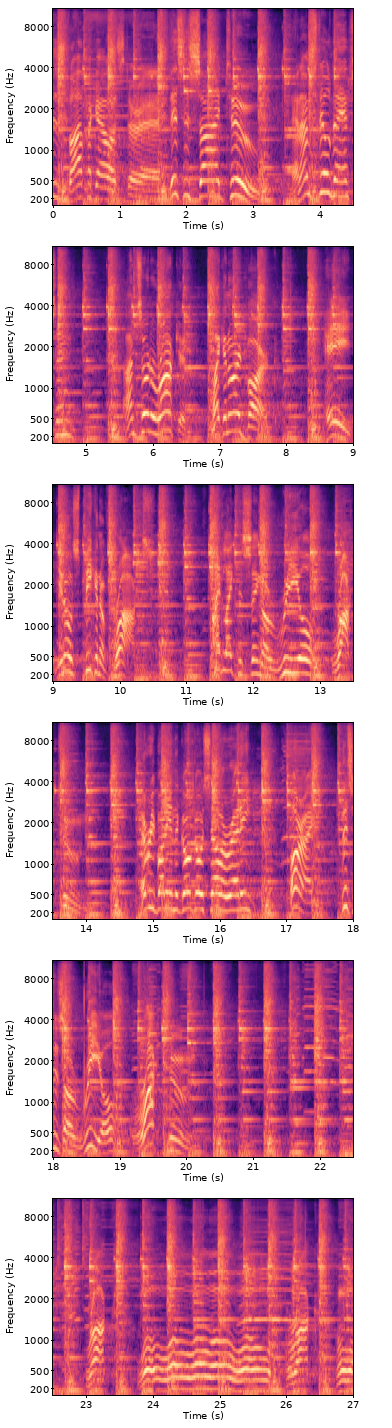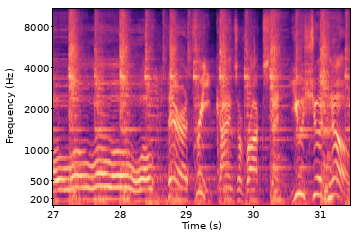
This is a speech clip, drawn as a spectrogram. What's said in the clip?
Is Bob McAllister, and this is side two. And I'm still dancing. I'm sort of rocking, like an aardvark. Hey, you know, speaking of rocks, I'd like to sing a real rock tune. Everybody in the go go cellar ready? All right, this is a real rock tune. Kinds of rocks that you should know.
